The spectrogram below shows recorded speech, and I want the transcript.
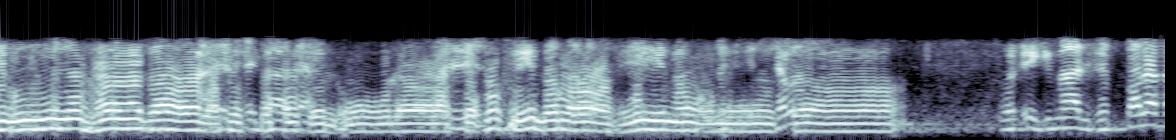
إن هذا لفي الصحف الأولى صحف إبراهيم وموسى. والإجمال في الطلب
